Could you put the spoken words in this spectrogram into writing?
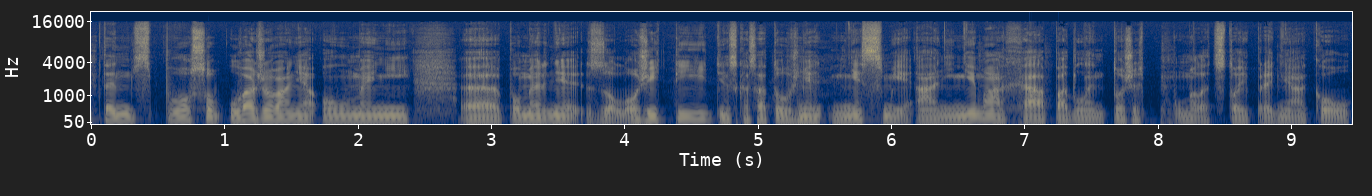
ten spôsob uvažovania o umení e, pomerne zložitý. Dneska sa to už ne, nesmie ani nemá chápať len to, že umelec stojí pred nejakou e,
